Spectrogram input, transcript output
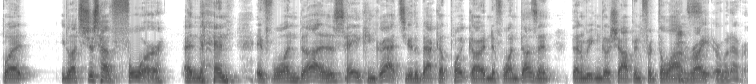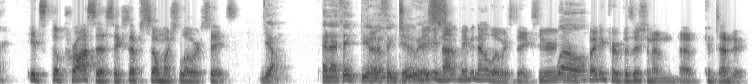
But let's just have four. And then if one does, hey, congrats, you're the backup point guard. And if one doesn't, then we can go shopping for DeLon it's, Wright or whatever. It's the process, except so much lower stakes. Yeah. And I think the other oh, thing too yeah, is maybe not maybe not lower stakes. You're, well, you're fighting for a position on a contender.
